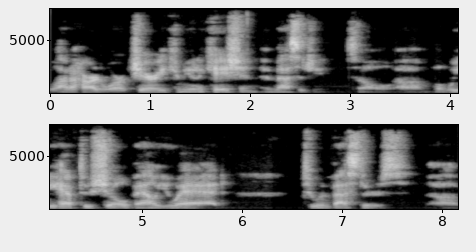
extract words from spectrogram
a lot of hard work, Jerry, communication and messaging. So, uh, but we have to show value add to investors, uh,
